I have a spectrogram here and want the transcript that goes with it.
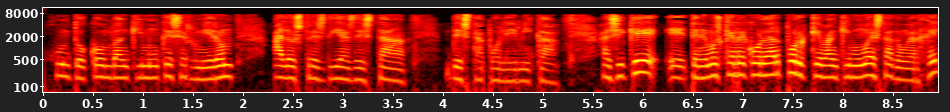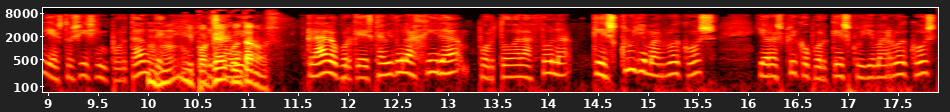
junto con Ban Ki-moon que se reunieron a los tres días de esta, de esta polémica. Así que eh, tenemos que recordar por qué Ban Ki-moon ha estado en Argelia. Esto sí es importante. ¿Y por qué? Cuéntanos. Claro, porque es que ha habido una gira por toda la zona que excluye Marruecos, y ahora explico por qué excluye Marruecos,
